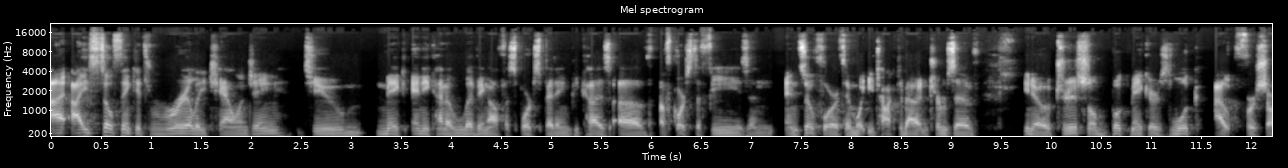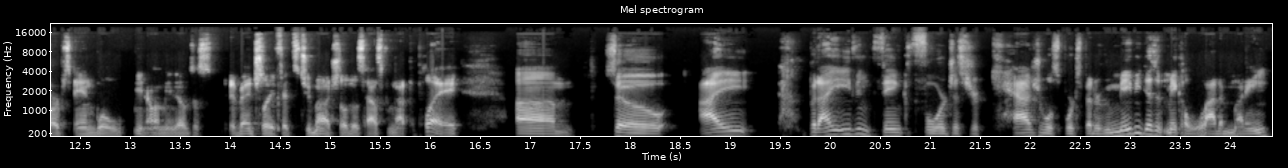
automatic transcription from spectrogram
I, I, still think it's really challenging to make any kind of living off of sports betting because of, of course, the fees and and so forth, and what you talked about in terms of, you know, traditional bookmakers look out for sharps and will, you know, I mean, they'll just eventually, if it's too much, they'll just ask them not to play. Um, so I, but I even think for just your casual sports bettor who maybe doesn't make a lot of money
